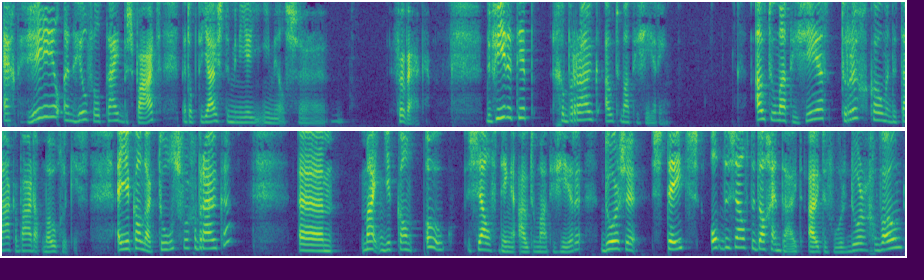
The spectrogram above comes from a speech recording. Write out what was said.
echt heel en heel veel tijd bespaart met op de juiste manier je e-mails uh, verwerken. De vierde tip: gebruik automatisering. Automatiseer terugkomende taken waar dat mogelijk is. En je kan daar tools voor gebruiken. Um, maar je kan ook zelf dingen automatiseren door ze steeds op dezelfde dag en tijd uit te voeren. Door gewoon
